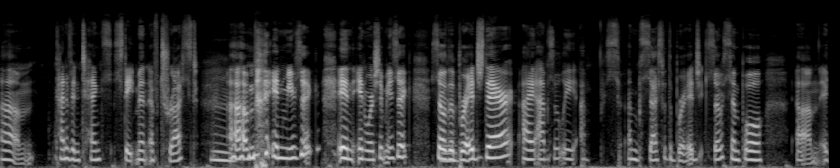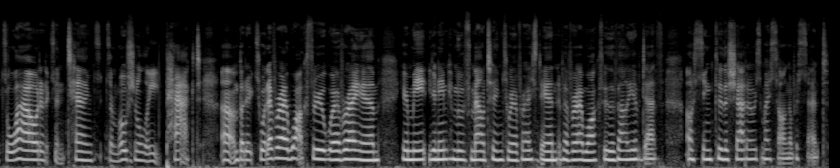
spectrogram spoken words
um, kind of intense statement of trust Mm. um, in music, in in worship music. So Yeah. the bridge there, I absolutely I'm, I'm obsessed with the bridge. It's so simple. Um, it's loud and it's intense. It's emotionally packed. Um, but it's whatever I walk through, wherever I am. Your ma- your name can move mountains wherever I stand. If ever I walk through the valley of death, I'll sing through the shadows my song of ascent.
